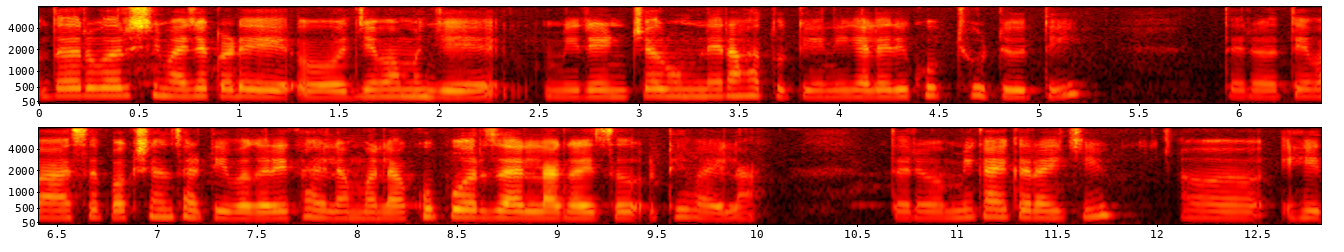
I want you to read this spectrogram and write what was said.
दरवर्षी माझ्याकडे जेव्हा म्हणजे मी रेंटच्या रूमने राहत होती आणि गॅलरी खूप छोटी होती तर तेव्हा असं पक्ष्यांसाठी वगैरे खायला मला खूप वर जायला लागायचं ठेवायला. तर मी काय करायची हे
